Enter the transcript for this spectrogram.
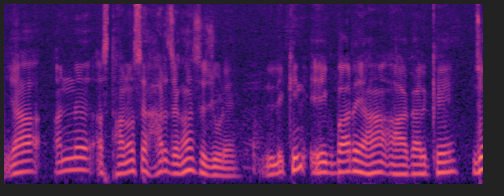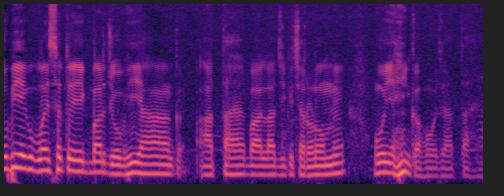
या अन्य स्थानों से हर जगह से जुड़ें। लेकिन एक बार यहाँ आकर के, जो भी एक, वैसे तो एक बार जो भी यहाँ आता है बालाजी के चरणों में, वो यहीं का हो जाता है।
